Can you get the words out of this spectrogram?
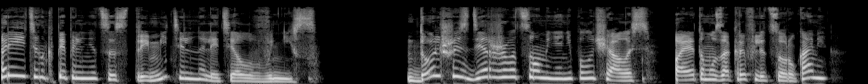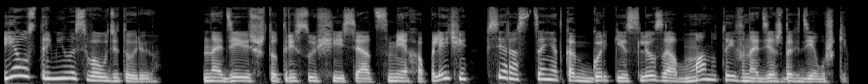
рейтинг пепельницы стремительно летел вниз. Дольше сдерживаться у меня не получалось, поэтому, закрыв лицо руками, я устремилась в аудиторию. Надеюсь, что трясущиеся от смеха плечи все расценят как горькие слезы обманутой в надеждах девушки.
